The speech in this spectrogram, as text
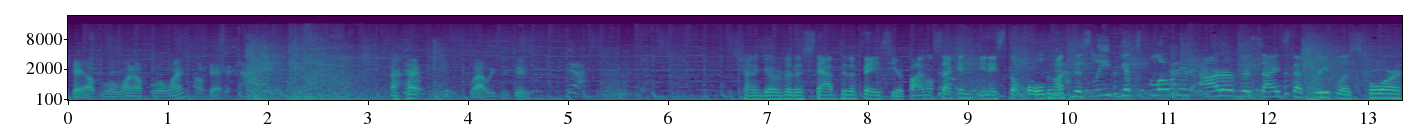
okay, up for one, up for one. Okay. wow, we just did it. He's trying to go for the stab to the face here. Final seconds. Mine still holding onto this lead. Gets floated out of the sidestep three plus four.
